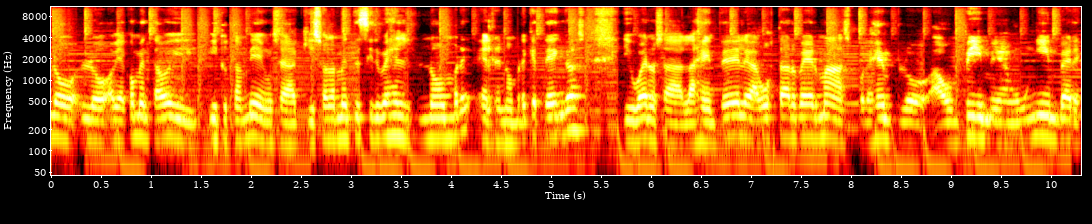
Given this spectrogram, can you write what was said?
lo, lo había comentado y, y, tú también, o sea, aquí solamente sirves el nombre, el renombre que tengas, y bueno, o sea, la gente le va a gustar ver más, por ejemplo, a un Pyme, a un Inver,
